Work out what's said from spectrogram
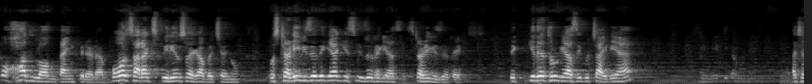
ਬਹੁਤ ਲੌਂਗ ਟਾਈਮ ਪੀਰੀਅਡ ਹੈ। ਬਹੁਤ ਸਾਰਾ ਐਕਸਪੀਰੀਅੰਸ ਹੋਏਗਾ ਬੱਚੇ ਨੂੰ। ਉਹ ਸਟੱਡੀ ਵੀਜ਼ੇ ਤੇ ਗਿਆ, ਕਿਸ ਵੀਜ਼ੇ ਤੇ ਗਿਆ ਸੀ ਸਟੱਡੀ ਵੀਜ਼ੇ ਤੇ। ਤੇ ਕਿਹਦੇ ਥਰੂ ਗਿਆ ਸੀ? ਕੁਝ ਆਈਡੀਆ ਹੈ? ਅੱਛਾ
